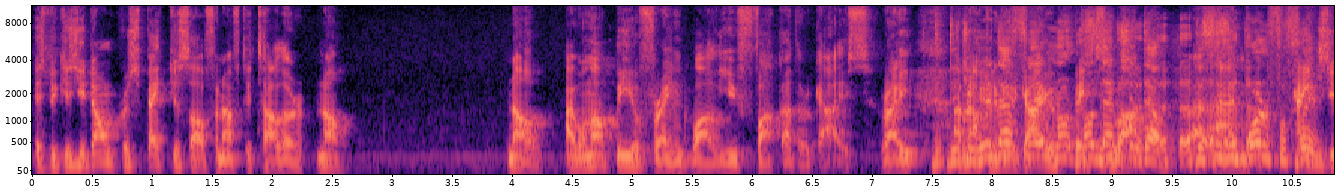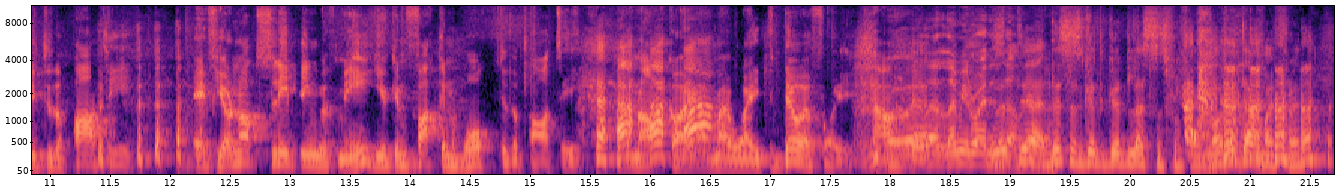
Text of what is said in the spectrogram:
is because you don't respect yourself enough to tell her no. No, I will not be your friend while you fuck other guys, right? Did I'm you not hear that, be the guy Flame? who Note- picks note that you shit up. This is important for Flame. takes you to the party. if you're not sleeping with me, you can fucking walk to the party. I'm not going out of my way to do it for you. you know? Wait, let, let me write this Let- down. yeah, this is good. Good lessons for fun. Note it down, my friend.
